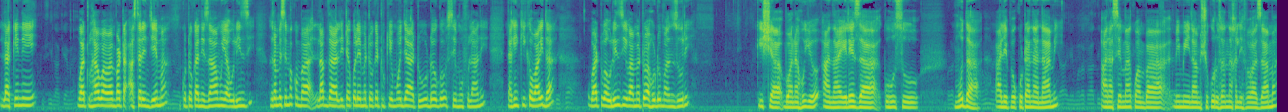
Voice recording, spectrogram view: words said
lakini watu hawa wamepata athari njema kutoka nizamu ya ulinzi. Amesema kwamba labda litakuwa limetokea tukio moja tu dogo sehemu fulani lakini kikawaida watu wa ulinzi wametoa huduma nzuri. Kisha bwana huyo anaeleza kuhusu muda alipokutana nami. Anasema kwamba mimi namshukuru sana khalifa wazama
